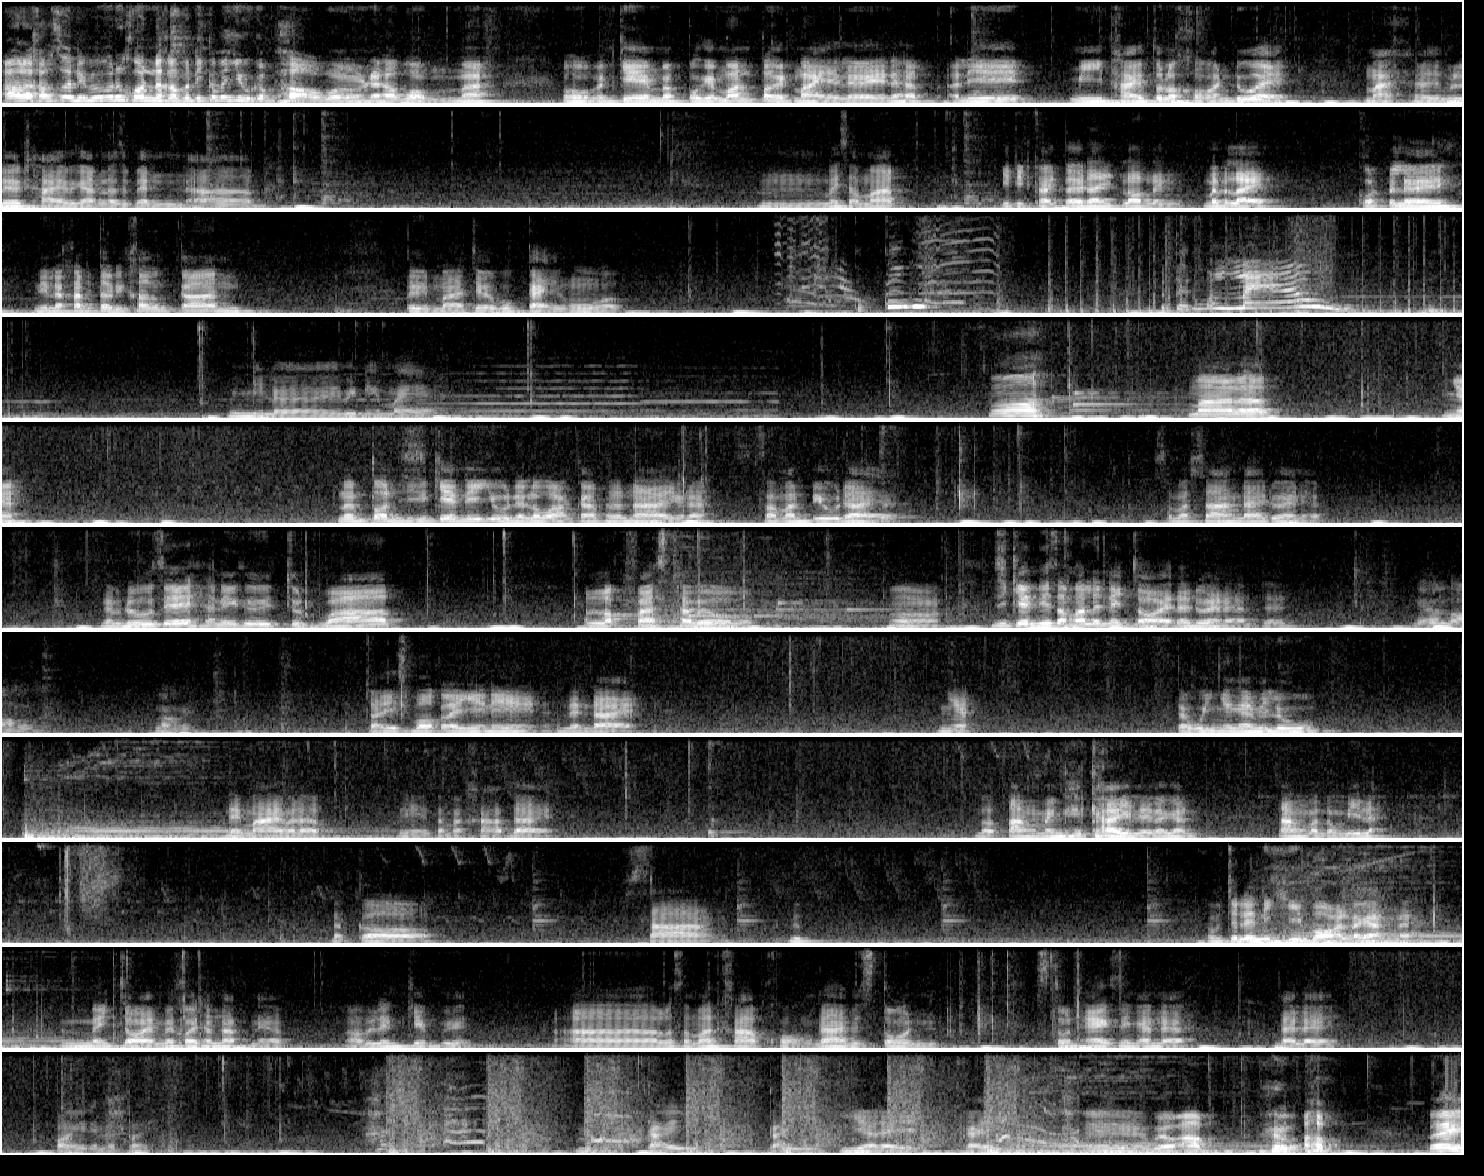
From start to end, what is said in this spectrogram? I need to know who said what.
Speaker 1: เอาละครับ สวัสดีเพื่อนๆทุกคนนะครับวันนี้ก็มาอยู่กับ Power นะครับผมมาโอ้โหเป็นเกมแบบโปเกมอนเปิดใหม่เลยนะครับ อันนี้มีไทป์ตัวละครด้วย มาเราจะมาเลือกไทป์กัน เราจะเป็นอ่าอืมไม่สามารถ edit character ได้อีกรอบหนึ่งไม่เป็นไร กดไปเลย นี่แหละ character ที่ข้าต้องการ ตื่นมาเจอพวกไก่งูครับกุ๊กกุ๊กตื่นมาแล้ว วิ่งหนีเลยวิ่งหนีทำไมอะอ๋อมาแล้วครับไงเริ่มต้นจริงเกมนี้อยู่ในระหว่างการพัฒนาอยู่นะ สามารถบิวได้ สามารถสร้างได้ด้วยนะครับ เดี๋ยวดูซิอันนี้คือจุดวาร์ป unlock fast travel อ๋อจริงเกมนี้สามารถเล่นในจอยได้ด้วยนะครับ เดี๋ยวเดี๋ยวลองลอง จอ Xbox อะไรเงี้ยนี่เล่นได้เงี้ยแต่วิ่งยังไงไม่รู้ ได้ไม้มาแล้วครับนี่สามารถคราฟได้ เราตั้งแม่งใกล้ๆเลยแล้วกัน ตั้งมันตรงนี้แหละ แล้วก็ สร้างฮึบผมจะเล่นในคีย์บอร์ดแล้วกันนะ ในจอยไม่ค่อยถนัดนะครับ เอาไปเล่นเกมอื่นเราสามารถคราฟของได้เป็น stone stone axe อย่างนั้นนะได้เลย ต่อยได้ไหมต่อยไก่ไก่เฮียอะไรไก่เออ well up well up เฮ้ย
